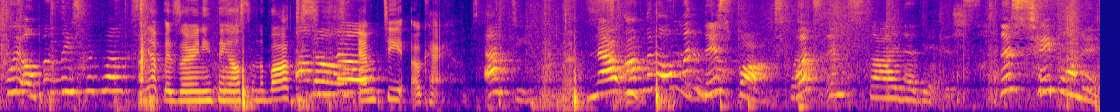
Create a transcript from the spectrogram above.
Can we open these big bags? Yep. Is there anything else in the box? Um, no. Empty. Okay. Empty. Now I'm gonna open this box. What's inside of it? There's tape on it.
